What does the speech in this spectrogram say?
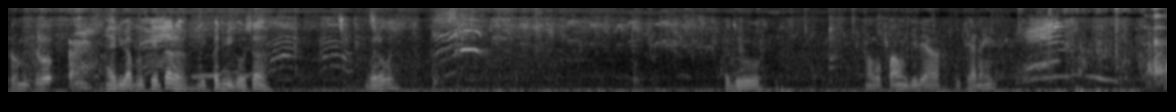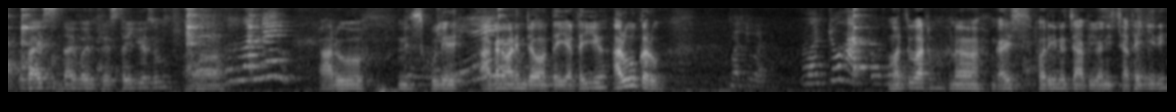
તો મિત્રો આ રહ્યું આપણું ખેતર એક જ વીઘો છે. બરોબર? હજુ મારા પપ્પા ઊંઘી રહ્યા ઉઠ્યા નહીં. તો ગાઈસ નાઈ બહેન ફ્રેશ થઈ ગયો છું. સારું ને સ્કૂલે આંગણવાડીમાં જવા તૈયાર થઈ ગયો. આરું શું કરું? મરચું વાટું અને ગાઈસ, ફરીને ચા પીવાની ઈચ્છા થઈ ગઈ હતી.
